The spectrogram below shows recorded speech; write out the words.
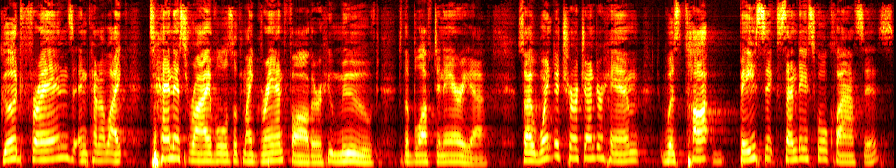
good friends and kind of like tennis rivals with my grandfather who moved to the Bluffton area. So I went to church under him, was taught basic Sunday school classes.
